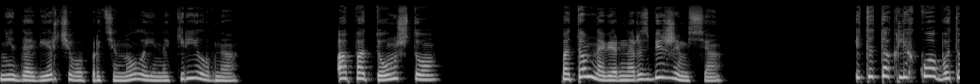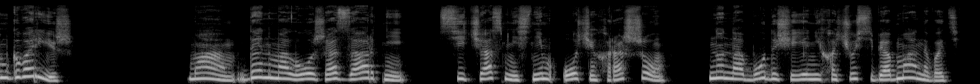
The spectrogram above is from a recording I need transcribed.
Недоверчиво протянула Инна Кирилловна. «А потом что?» «Потом, наверное, разбежимся». «И ты так легко об этом говоришь!» «Мам, Дэн моложе, азартней. Сейчас мне с ним очень хорошо, но на будущее я не хочу себя обманывать.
